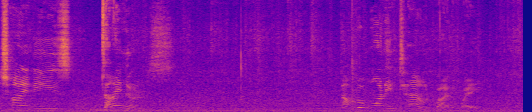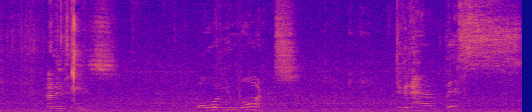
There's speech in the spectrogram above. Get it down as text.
Chinese diners. Number one in town, by the way. And it is all you want. You could have this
